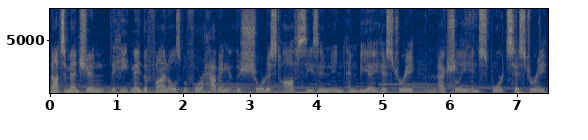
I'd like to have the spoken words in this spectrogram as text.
Not to mention, the Heat made the finals before having the shortest offseason in NBA history, actually in sports history,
